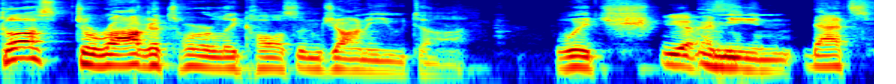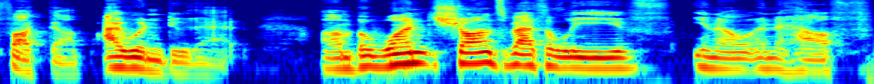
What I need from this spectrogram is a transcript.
Gus derogatorily calls him Johnny Utah, which I mean that's fucked up. I wouldn't do that. Um, but when Shawn's about to leave, you know, in a huff,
